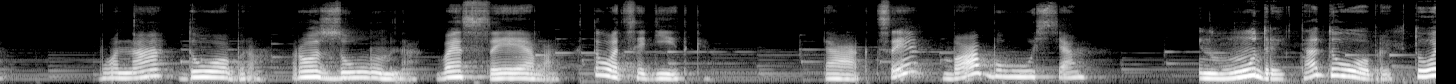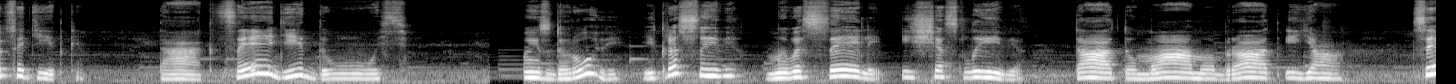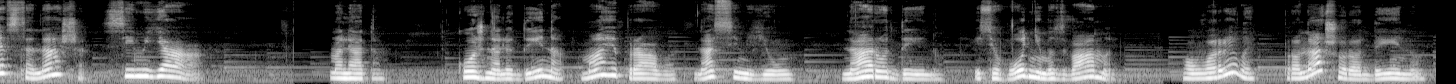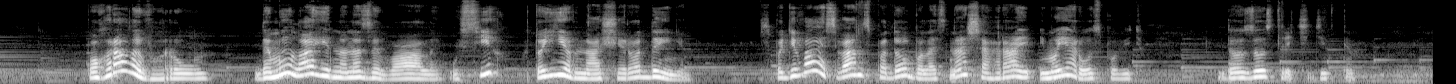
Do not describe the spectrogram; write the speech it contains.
Вона добра, розумна, весела. Хто це, дітки? Так, це бабуся. Він мудрий та добрий. Хто це, дітки? Так, це дідусь. Ми здорові і красиві, ми веселі і щасливі. Тато, мамо, брат і я. Це все наша сім'я. Малята, кожна людина має право на сім'ю, на родину. І сьогодні ми з вами говорили про нашу родину, пограли в гру, де ми лагідно називали усіх, хто є в нашій родині. Сподіваюсь, вам сподобалась наша гра і моя розповідь. До зустрічі, дітки!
